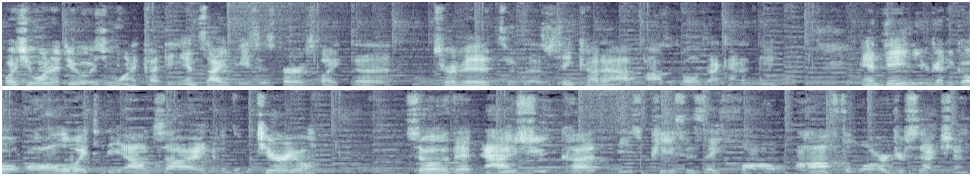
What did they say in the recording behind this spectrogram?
what you want to do is you want to cut the inside pieces first, like the trivets or the sink cutout, faucet holes, that kind of thing. And then you're going to go all the way to the outside of the material so that as you cut these pieces, they fall off the larger section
